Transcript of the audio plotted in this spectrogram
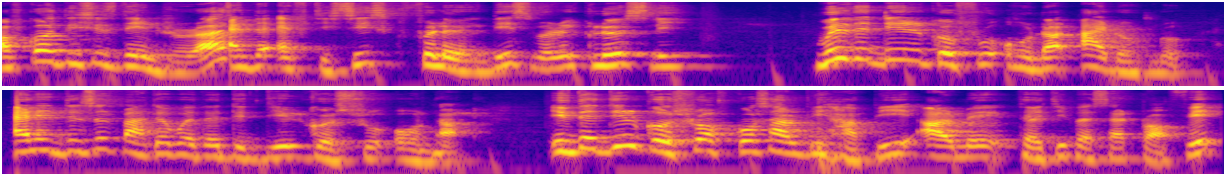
Of course, this is dangerous and the FTC is following this very closely. Will the deal go through or not? I don't know. And it doesn't matter whether the deal goes through or not. If the deal goes through, of course, I'll be happy. I'll make 30% profit.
